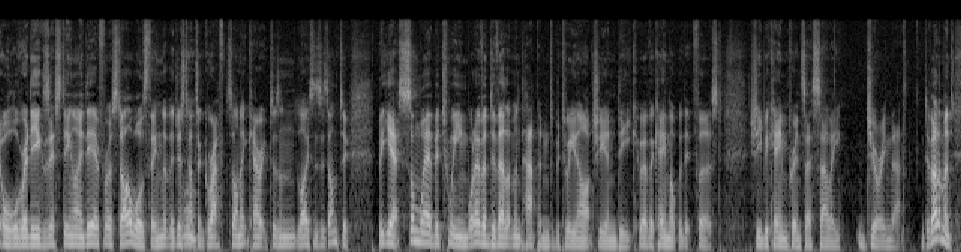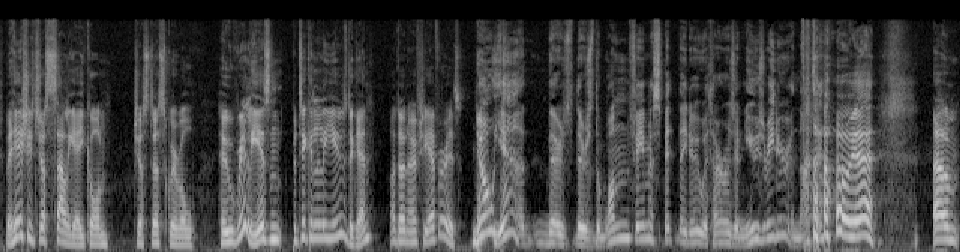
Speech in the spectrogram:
already existing idea for a Star Wars thing that they just had to graft Sonic characters and licenses onto. But yes, somewhere between whatever development happened between Archie and DiC, whoever came up with it first, she became Princess Sally during that development. But here she's just Sally Acorn, just a squirrel who really isn't particularly used again. I don't know if she ever is. No, yeah. There's there's the one famous bit they do with her as a newsreader, and that's it. Oh yeah. Um,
